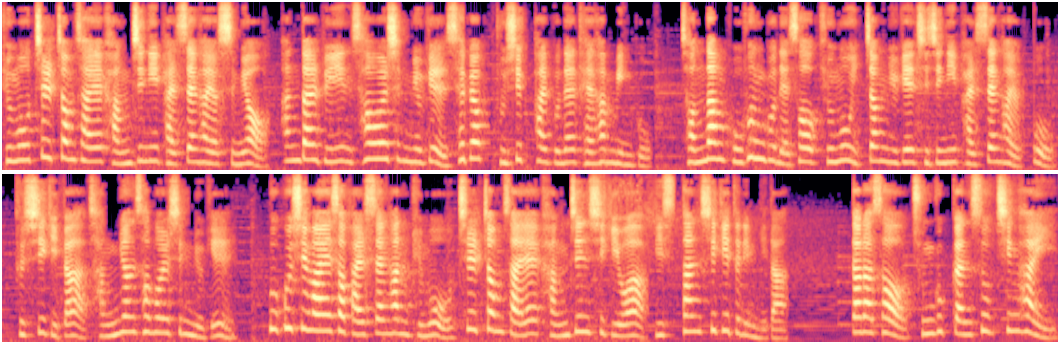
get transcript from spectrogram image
규모 7.4의 강진이 발생하였으며 한 달 뒤인 4월 16일 새벽 2시 8분에 대한민국 전남 고흥군에서 규모 2.6의 지진이 발생하였고 그 시기가 작년 3월 16일 후쿠시마에서 발생한 규모 7.4의 강진 시기와 비슷한 시기들입니다. 따라서 중국 간수 칭하이,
